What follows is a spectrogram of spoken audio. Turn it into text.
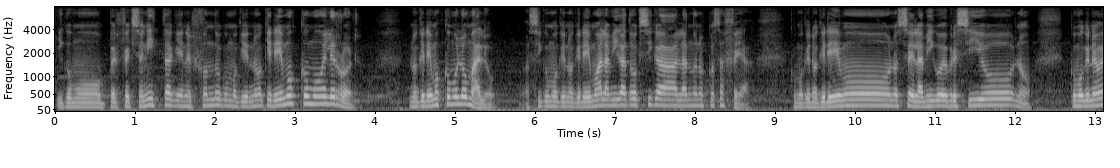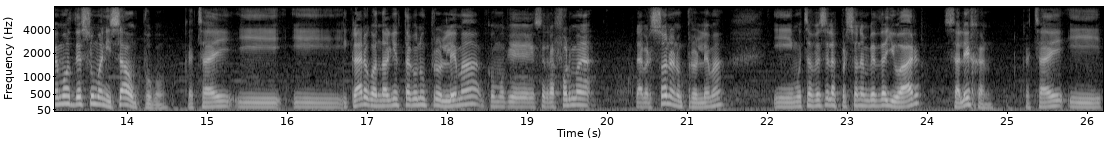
y como perfeccionista, que en el fondo como que no queremos como el error, no queremos como lo malo, así como que no queremos a la amiga tóxica hablándonos cosas feas. Como que no queremos, no sé, el amigo depresivo, no. Como que nos hemos deshumanizado un poco, ¿cachai? Y, y, claro, cuando alguien está con un problema, como que se transforma la persona en un problema y muchas veces las personas en vez de ayudar, se alejan, ¿cachai? Y,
